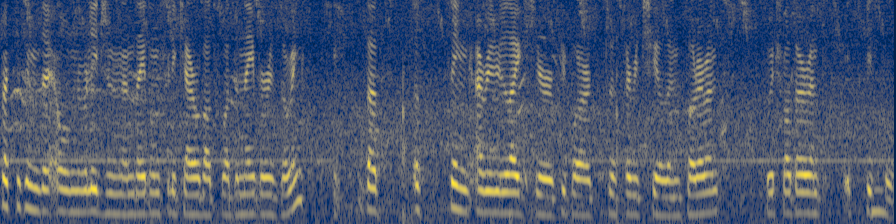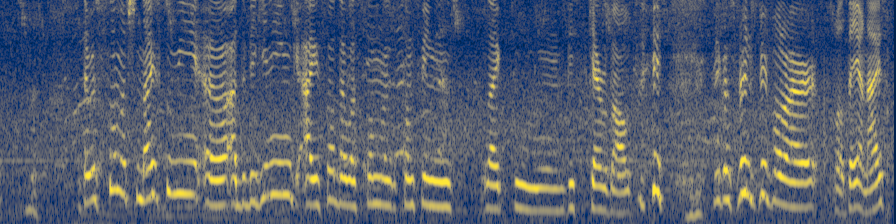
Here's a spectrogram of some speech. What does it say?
practicing their own religion and they don't really care about what the neighbor is doing. That's a thing I really like here. People are just very chill and tolerant to each other and it's peaceful. There was so much nice to me uh, at the beginning. I thought there was some, something like to be scared about because French people are, well, they are nice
